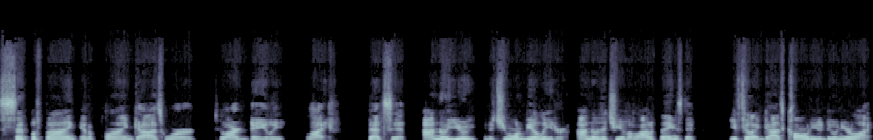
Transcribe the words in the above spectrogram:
simplifying and applying God's word to our daily life. That's it. I know you that you want to be a leader. I know that you have a lot of things that you feel like God's calling you to do in your life.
